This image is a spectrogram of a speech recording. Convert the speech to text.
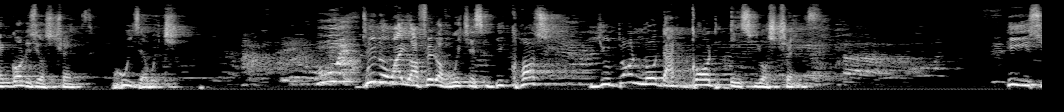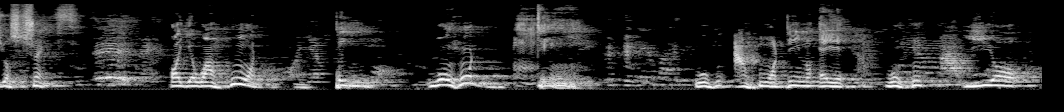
and God is your strength, who is a witch? Do you know why you're afraid of witches? Because you don't know that God is your strength. He is your strength. Or you are horn. Ding. Wo ho den. Wo ho ahoɔden no ɛyɛ wo ho your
